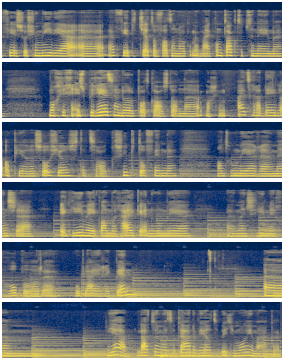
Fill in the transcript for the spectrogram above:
via social media, via de chat of wat dan ook, met mij contact op te nemen. Mocht je geïnspireerd zijn door de podcast, dan mag je hem uiteraard delen op je socials. Dat zou ik super tof vinden. Want hoe meer mensen ik hiermee kan bereiken en hoe meer mensen hiermee geholpen worden, hoe blijer ik ben. Ja, laten we met elkaar de wereld een beetje mooier maken.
